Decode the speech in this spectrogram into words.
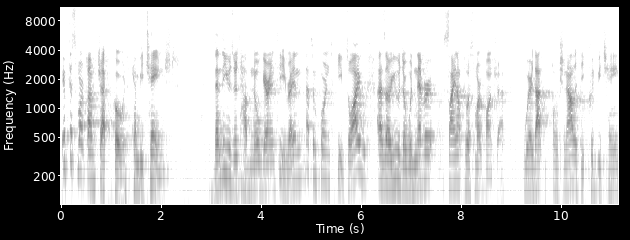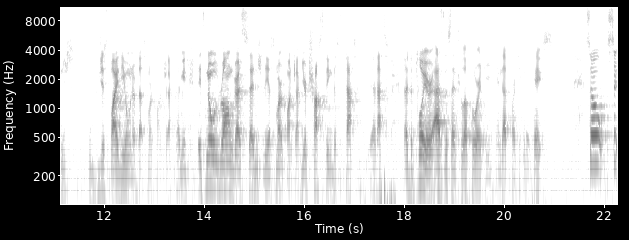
If the smart contract code can be changed, then the users have no guarantee, right? And that's important to keep. So I, as a user, would never sign up to a smart contract where that functionality could be changed just by the owner of that smart contract. I mean, it's no longer essentially a smart contract. You're trusting this, that, that uh, deployer as the central authority in that particular case. So, so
